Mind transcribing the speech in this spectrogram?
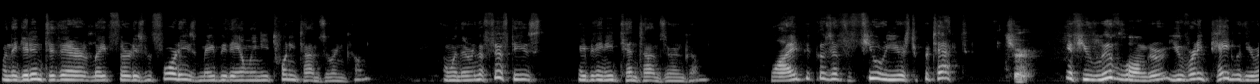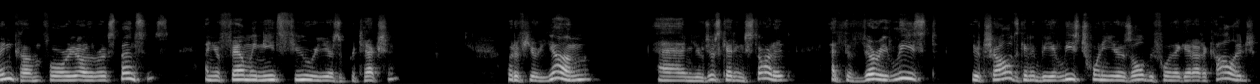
When they get into their late 30s and 40s, maybe they only need 20 times their income. And when they're in the 50s, maybe they need 10 times their income. Why? Because you have fewer years to protect. Sure. If you live longer, you've already paid with your income for your other expenses, and your family needs fewer years of protection. But if you're young and you're just getting started, at the very least, your child's going to be at least 20 years old before they get out of college,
